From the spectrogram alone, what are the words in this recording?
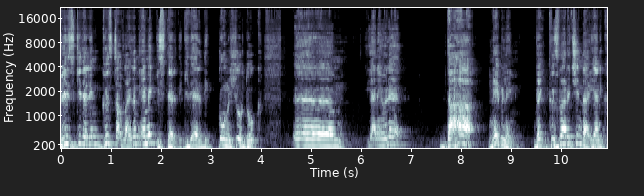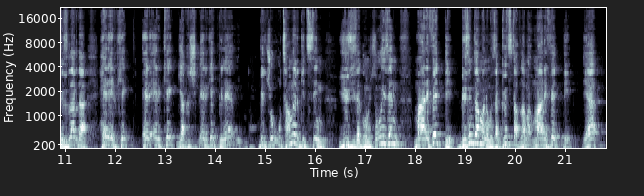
biz gidelim kız tavlayalım emek isterdi. Giderdik konuşurduk. E, yani öyle daha ne bileyim ve kızlar için de yani kızlar da her erkek her erkek yakışıklı erkek bile birçok utanır gitsin yüz yüze konuşsun. O yüzden marifetti. Bizim zamanımızda kız tavlamak marifetti. Ya.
